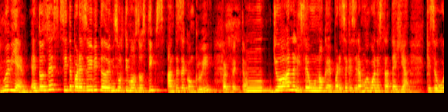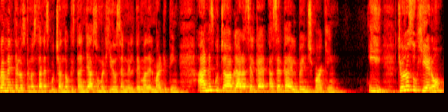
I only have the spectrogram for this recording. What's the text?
Muy bien, entonces, si te parece, Vivi, te doy mis últimos dos tips antes de concluir. Perfecto. Mm, yo analicé uno que me parece que sería muy buena estrategia, que seguramente los que nos están escuchando, que están ya sumergidos en el tema del marketing, han escuchado hablar acerca, acerca del benchmarking. Y yo lo sugiero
